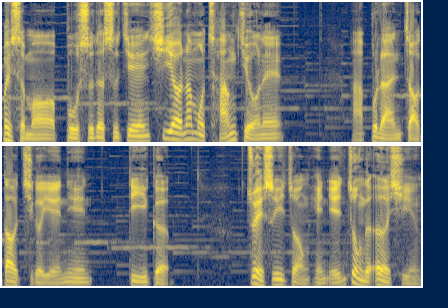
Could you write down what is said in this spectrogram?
为什么捕食的时间需要那么长久呢？啊，不然找到几个原因。第一个，罪是一种很严重的恶行，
